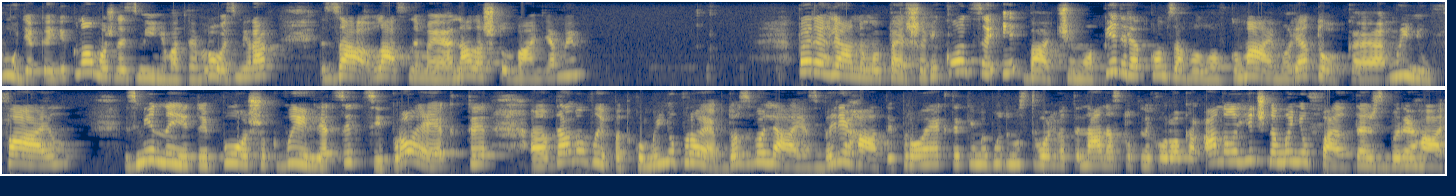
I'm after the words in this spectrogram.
Будь-яке вікно можна змінювати в розмірах за власними налаштуваннями. Переглянемо перше віконце і бачимо під рядком заголовку маємо рядок е, меню файл. Змінити пошук, вигляд, сильці, проекти. Е, В даному випадку меню проект дозволяє зберігати проект, який ми будемо створювати на наступних уроках. Аналогічно меню файл теж зберігає,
